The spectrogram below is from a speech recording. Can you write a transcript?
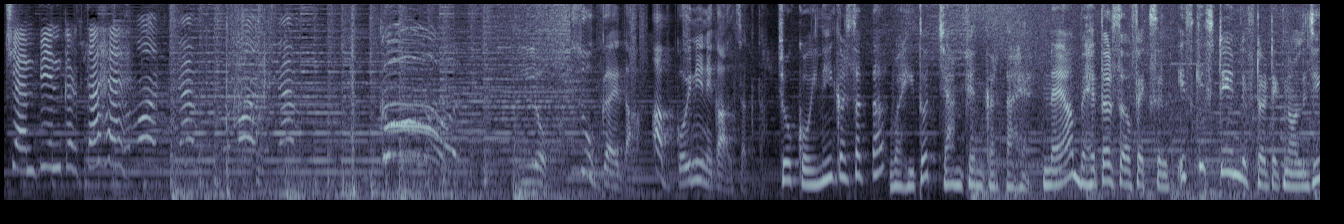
चैंपियन करता है Come on, champ. Come on, champ. Cool. लो सूख गए दाग अब कोई नहीं निकाल सकता जो कोई नहीं कर सकता वही तो चैंपियन करता है नया बेहतर सर्फ एक्सेल इसकी स्टेन लिफ्टर टेक्नोलॉजी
